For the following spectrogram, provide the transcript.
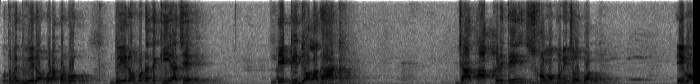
প্রথমে দুইয়ের অঙ্কটা করব। দুইয়ের অঙ্কটাতে কি আছে? একটি জলাধার, যার আকৃতি সমকোণী চৌপল এবং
